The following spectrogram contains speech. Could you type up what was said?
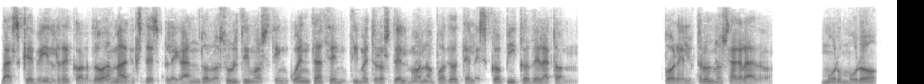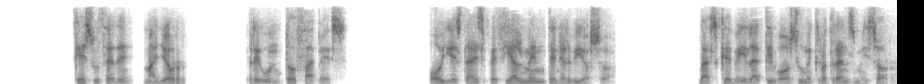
Baskerville recordó a Max desplegando los últimos 50 centímetros del monópodo telescópico de latón. Por el trono sagrado. Murmuró. ¿Qué sucede, mayor? preguntó Fapes. Hoy está especialmente nervioso. Baskerville activó su microtransmisor.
